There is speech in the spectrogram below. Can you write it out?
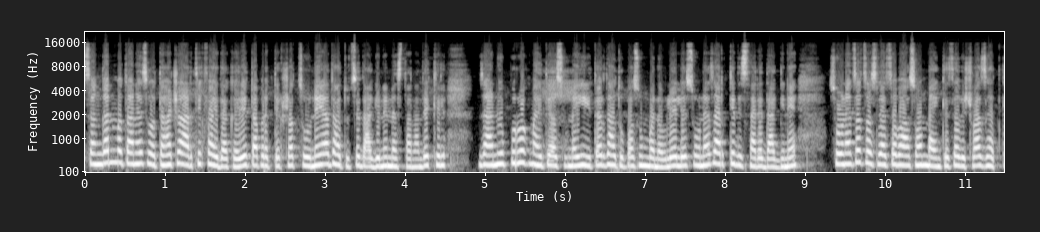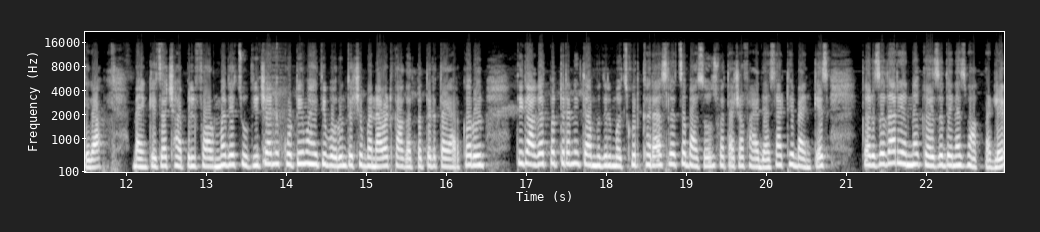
संगनमताने स्वतःचा आर्थिक फायदा करीत प्रत्यक्षात सोने या धातूचे दागिने नसताना देखील जाणीवपूर्वक माहिती असूनही इतर धातूपासून बनवलेले सोन्यासारखे दिसणारे दागिने सोन्याचाच असल्याचा भासवून बँकेचा विश्वासघात केला बँकेच्या छापील फॉर्ममध्ये चुकीची आणि खोटी माहिती भरून त्याची बनावट कागदपत्रे तयार करून ती कागदपत्रांनी त्यामधील मजकूर खरा असल्याचं भासवून स्वतःच्या फायद्यासाठी बँकेस कर्जदार यांना कर्ज देण्यास भाग पाडले.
